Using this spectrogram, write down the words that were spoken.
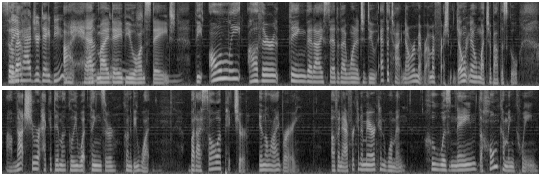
So, So, you had your debut. I had my stage. debut on stage. The only other thing that I said that I wanted to do at the time. Now, remember, I'm a freshman, don't Right. know much about the school. I'm not sure academically what things are going to be what. But I saw a picture in the library of an African American woman who was named the homecoming queen,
